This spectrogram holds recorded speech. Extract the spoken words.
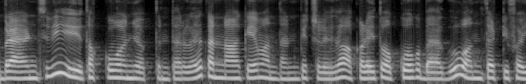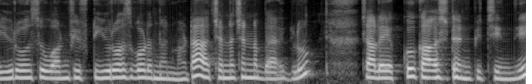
బ్రాండ్స్‌వి తక్కువ అని చెప్తుంటారు కదా! కానీ నాకేం అంత అనిపించలేదు. అక్కడైతే ఒక్కొక్క బ్యాగు 135 యూరోస్, 150 యూరోస్ కూడా ఉందనమాట. ఆ చిన్న చిన్న బ్యాగులు. చాలా ఎక్కువ కాస్ట్ అనిపించింది.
